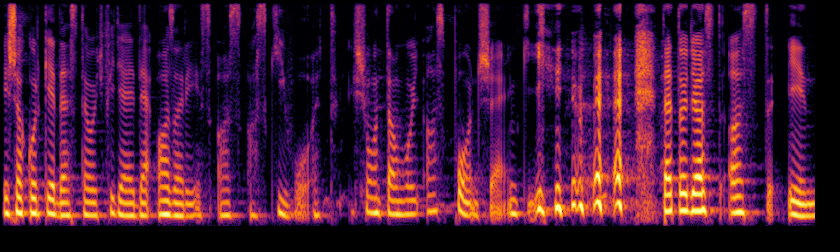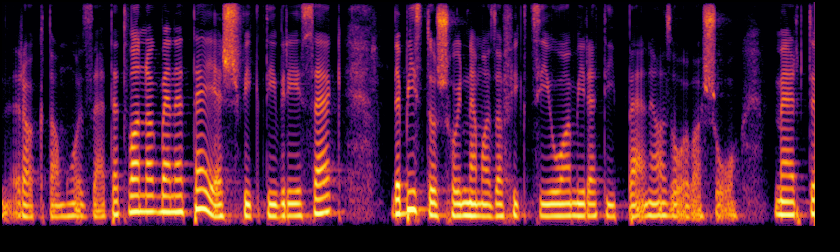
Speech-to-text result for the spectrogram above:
és akkor kérdezte, hogy figyelj, de az a rész, az, az ki volt? És mondtam, hogy az pont senki. Tehát, hogy azt, azt én raktam hozzá. Tehát vannak benne teljes fiktív részek, de biztos, hogy nem az a fikció, amire tippelne az olvasó. Mert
